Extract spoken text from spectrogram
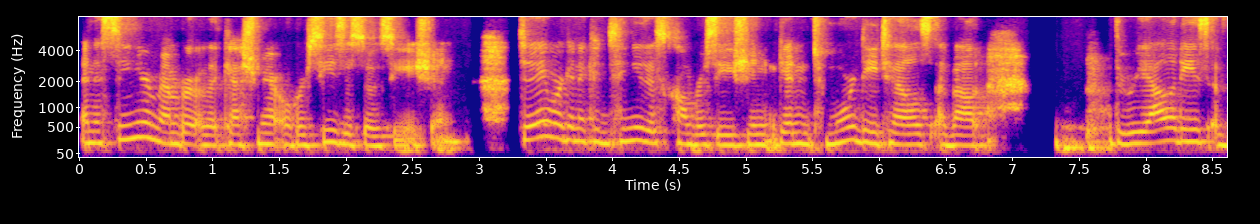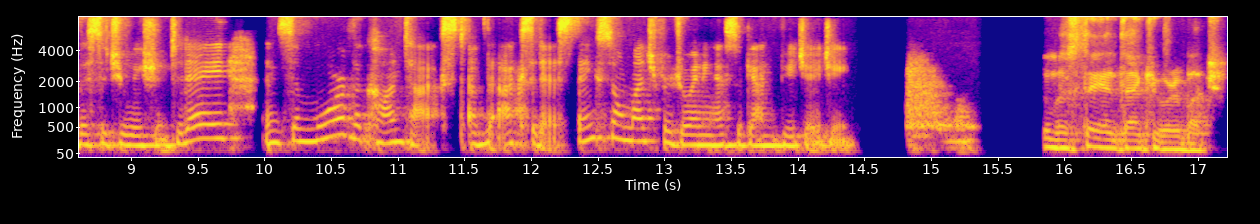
and a senior member of the Kashmir Overseas Association. Today, we're going to continue this conversation, get into more details about the realities of the situation today, and some more of the context of the Exodus. Thanks so much for joining us again, Vijayji. Namaste, and thank you very much.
